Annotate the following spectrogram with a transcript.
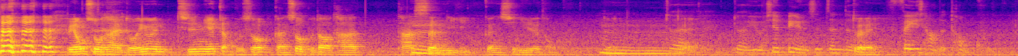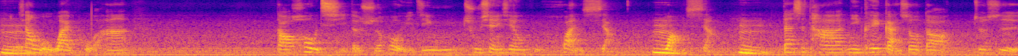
不用说太多，因为其实你也感不受感受不到他他生理跟心理的痛苦。嗯，对对，有些病人是真的非常的痛苦。嗯，像我外婆她到后期的时候已经出现一些幻想、妄想，嗯，但是她你可以感受到，就是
